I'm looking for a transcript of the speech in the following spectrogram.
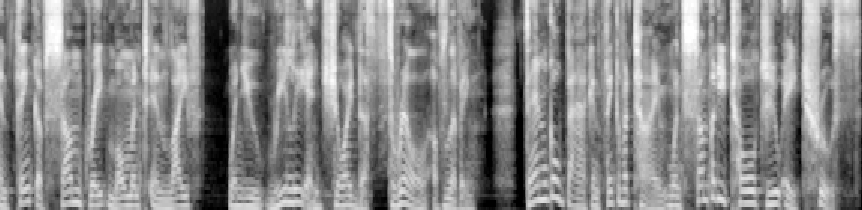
and think of some great moment in life when you really enjoyed the thrill of living. Then go back and think of a time when somebody told you a truth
